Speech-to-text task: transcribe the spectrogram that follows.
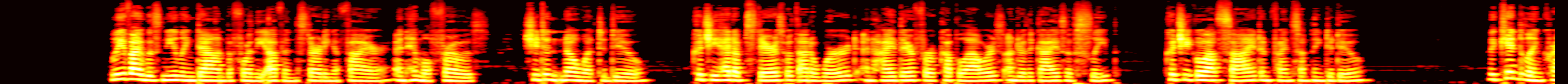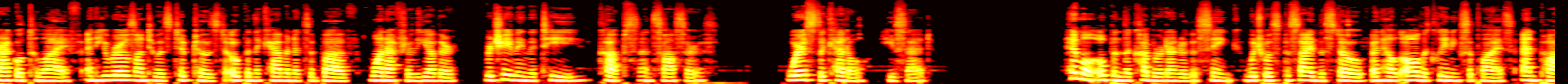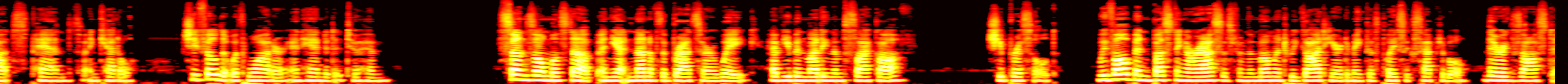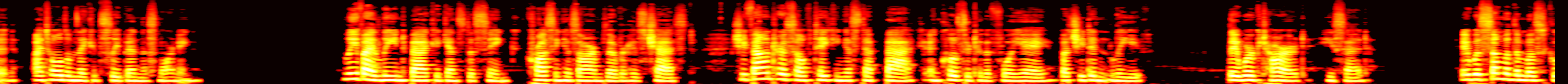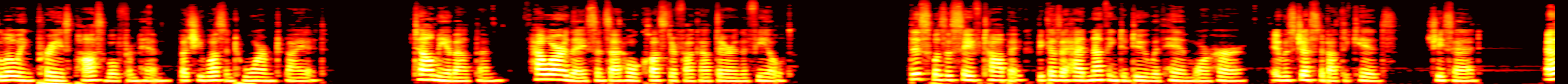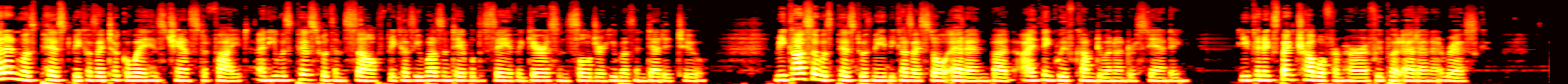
Levi was kneeling down before the oven, starting a fire, and Himmel froze. She didn't know what to do. Could she head upstairs without a word and hide there for a couple hours under the guise of sleep? Could she go outside and find something to do? The kindling crackled to life, and he rose onto his tiptoes to open the cabinets above, one after the other, retrieving the tea, cups, and saucers. Where's the kettle? he said. Himmel opened the cupboard under the sink, which was beside the stove and held all the cleaning supplies and pots, pans, and kettle. She filled it with water and handed it to him. Sun's almost up, and yet none of the brats are awake. Have you been letting them slack off? She bristled. We've all been busting our asses from the moment we got here to make this place acceptable. They're exhausted. I told them they could sleep in this morning. Levi leaned back against the sink, crossing his arms over his chest. She found herself taking a step back and closer to the foyer, but she didn't leave. They worked hard, he said. It was some of the most glowing praise possible from him, but she wasn't warmed by it. Tell me about them. How are they since that whole clusterfuck out there in the field? This was a safe topic because it had nothing to do with him or her. It was just about the kids, she said. Eren was pissed because I took away his chance to fight, and he was pissed with himself because he wasn't able to save a garrison soldier he was indebted to. Mikasa was pissed with me because I stole Eren, but I think we've come to an understanding. You can expect trouble from her if we put Eren at risk.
